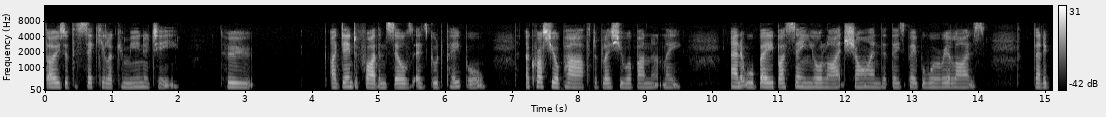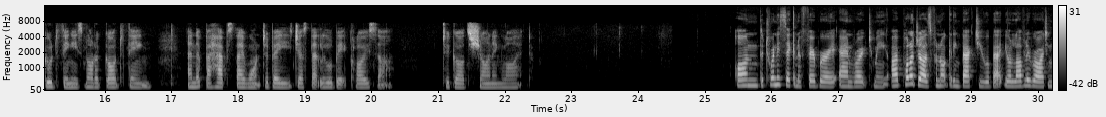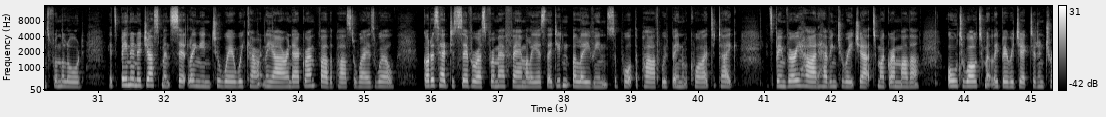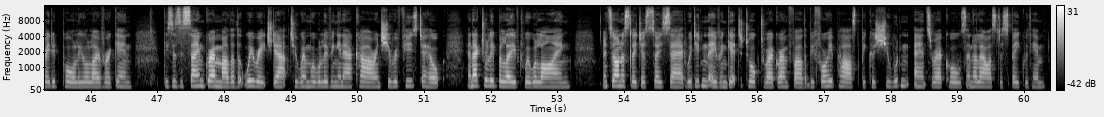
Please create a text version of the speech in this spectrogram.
those of the secular community who identify themselves as good people across your path to bless you abundantly. And it will be by seeing your light shine that these people will realize that a good thing is not a God thing, and that perhaps they want to be just that little bit closer to God's shining light. On the 22nd of February, Anne wrote to me, I apologise for not getting back to you about your lovely writings from the Lord. It's been an adjustment settling into where we currently are, and our grandfather passed away as well. God has had to sever us from our family as they didn't believe in, support the path we've been required to take. It's been very hard having to reach out to my grandmother, all to ultimately be rejected and treated poorly all over again. This is the same grandmother that we reached out to when we were living in our car, and she refused to help and actually believed we were lying. It's honestly just so sad. We didn't even get to talk to our grandfather before he passed because she wouldn't answer our calls and allow us to speak with him.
